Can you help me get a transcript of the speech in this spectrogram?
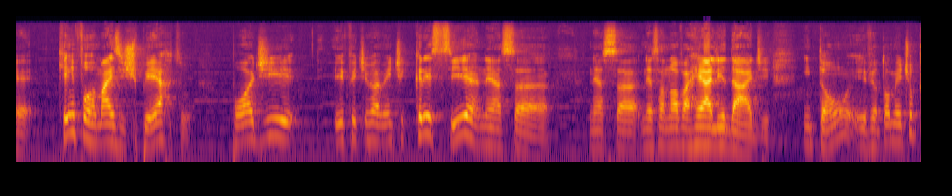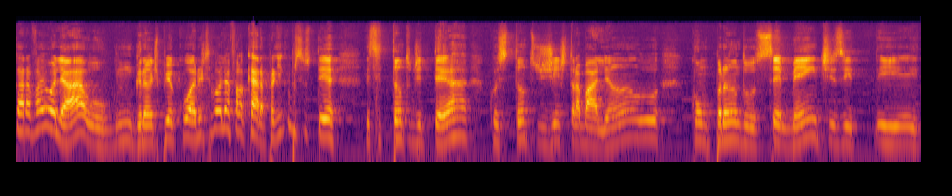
é, quem for mais esperto pode efetivamente crescer nessa nessa, nessa nova realidade. Então, eventualmente, o cara vai olhar, um grande pecuarista vai olhar e falar, cara, para que eu preciso ter esse tanto de terra, com esse tanto de gente trabalhando, comprando sementes e, e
